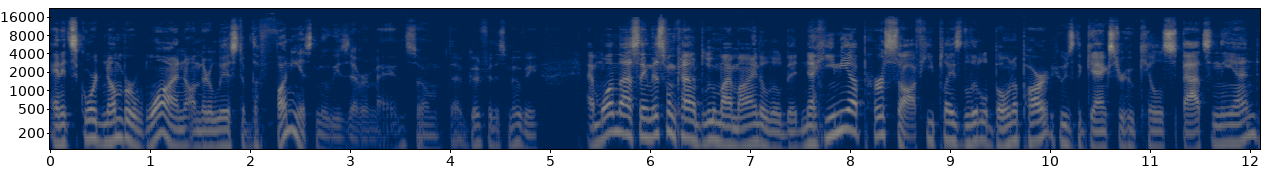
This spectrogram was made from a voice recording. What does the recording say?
And it scored number one on their list of the funniest movies ever made. So good for this movie. And one last thing, this one kind of blew my mind a little bit. Nehemiah Persoff, he plays Little Bonaparte, who's the gangster who kills Spats in the end.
